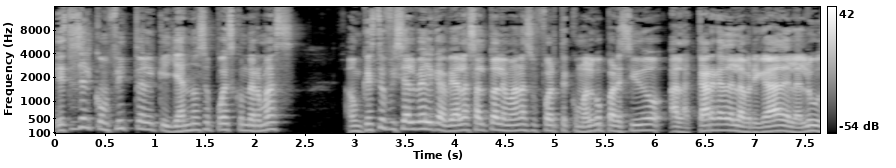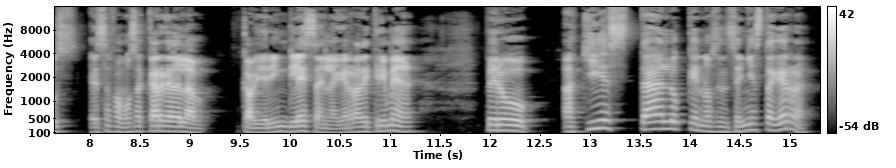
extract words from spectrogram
Este es el conflicto en el que ya no se puede esconder más. Aunque este oficial belga vea el asalto alemán a su fuerte como algo parecido a la carga de la Brigada de la Luz, esa famosa carga de la caballería inglesa en la guerra de Crimea, pero aquí está lo que nos enseña esta guerra.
